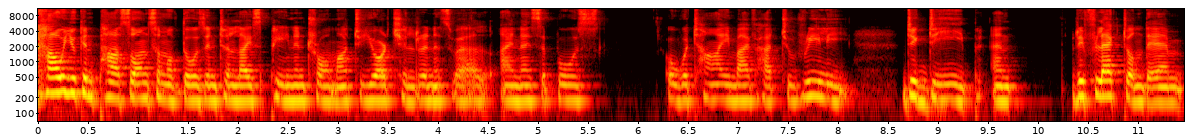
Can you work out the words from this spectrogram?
how you can pass on some of those internalized pain and trauma to your children as well. And I suppose over time, I've had to really dig deep and reflect on them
